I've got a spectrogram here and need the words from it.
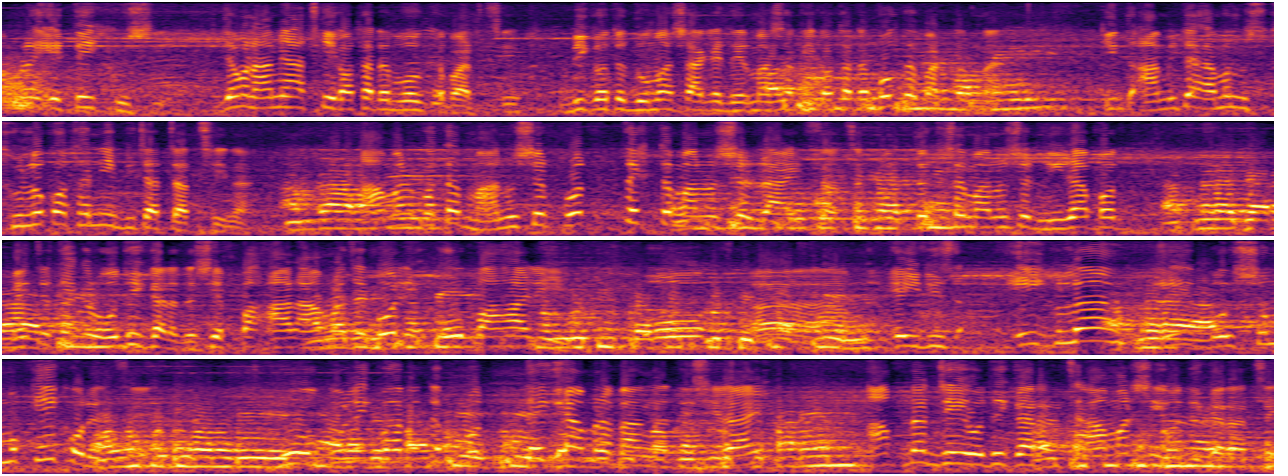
আমরা এটাই খুশি। যেমন আমি আজকে কথাটা বলতে পারছি। বিগত দু মাস আগে দেড় মাস আগে কথাটা বলতে পারতাম না। কিন্তু আমি তো এমন স্থূল কথা নিয়ে বিচার চাচ্ছি না। আমার কথা মানুষের প্রত্যেকটা মানুষের রাইটস আছে প্রত্যেকটা মানুষের নিরাপদ বেঁচে থাকার অধিকার আছে। সে আর আমরা যে বলি ও পাহাড়ি ও এই এইগুলা এই বৈষম্য কে করেছে? ভৌগোলিকভাবে তো প্রত্যেকে আমরা বাংলাদেশি রাইট আপনার যেই অধিকার আছে আমার সেই অধিকার আছে।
